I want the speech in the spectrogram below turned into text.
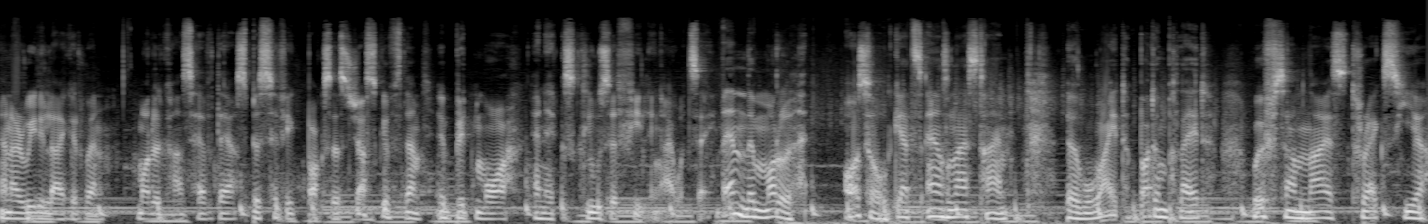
And I really like it when model cars have their specific boxes. Just gives them a bit more an exclusive feeling I would say. Then the model also gets as last time a white bottom plate with some nice tracks here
